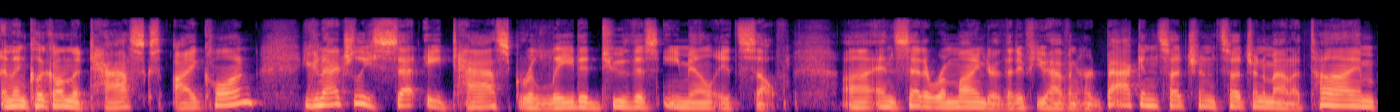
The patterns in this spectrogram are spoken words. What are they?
and then click on the tasks icon, you can actually set a task related to this email itself uh, and set a reminder that if you haven't heard back in such and such an amount of time,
